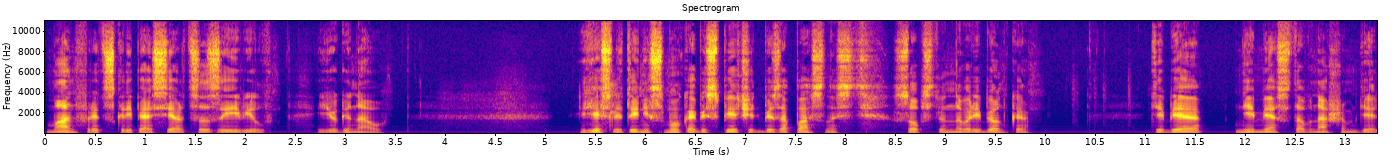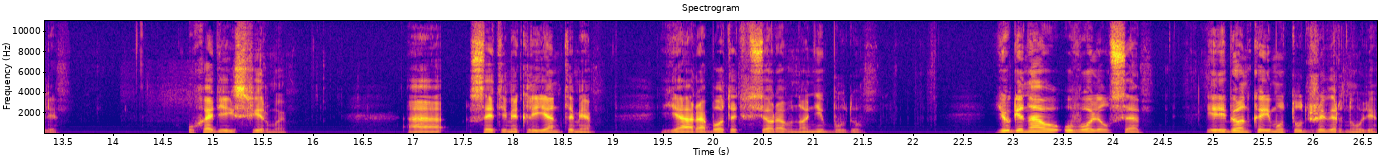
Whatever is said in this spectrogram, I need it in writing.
Манфред, скрипя сердце, заявил Югенау: "Если ты не смог обеспечить безопасность собственного ребенка, тебе не место в нашем деле. Уходи из фирмы. А с этими клиентами я работать все равно не буду". Югенау уволился, и ребенка ему тут же вернули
